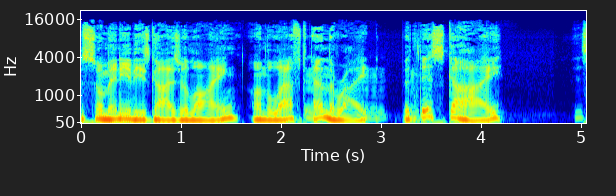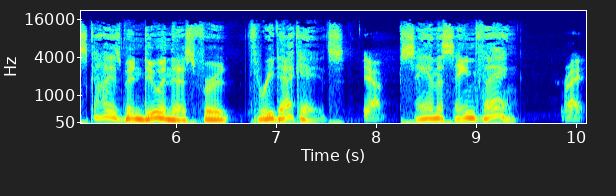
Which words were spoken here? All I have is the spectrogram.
So many of these guys are lying on the left mm-hmm. and the right, mm-hmm. but this guy, this guy has been doing this for three decades. Yeah, saying the same thing. Right.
